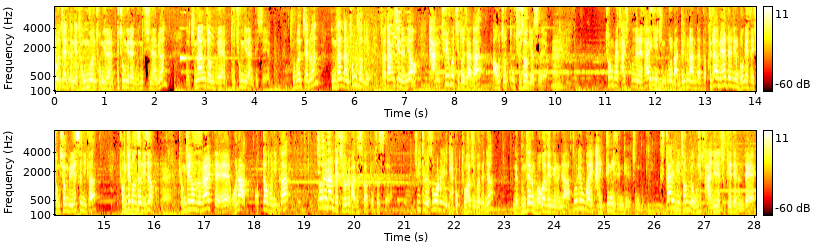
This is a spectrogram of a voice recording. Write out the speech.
먼저 했던 게 정무원 총리라는, 부총리라는 게 무슨 뜻이냐면, 어, 중앙정부의 부총리라는 뜻이에요. 두 번째는 공산당 총석이. 저 당시는요, 당 최고 지도자가 마오쩌둥 주석이었어요. 1949년에 사회주의 중국을 만들고 난 다음부터 그 다음에 해야 될 일은 뭐겠어요? 정치혁명 했으니까? 경제건설이죠? 경제건설을 할 때 워낙 없다 보니까 소련한테 지원을 받을 수밖에 없었어요. 실제로 소련이 대폭 도와주거든요. 근데 문제는 뭐가 생기느냐? 소련과의 갈등이 생겨요, 중국이. 스탈린이 1954년에 죽게 되는데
